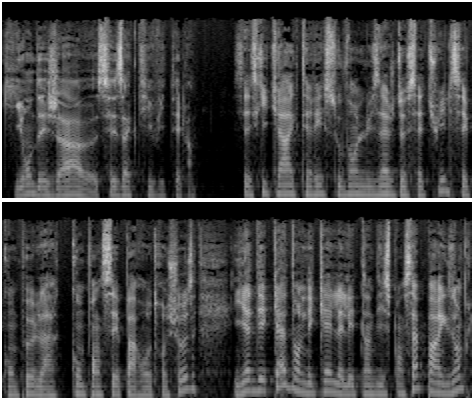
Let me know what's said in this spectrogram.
qui ont déjà euh, ces activités-là. C'est ce qui caractérise souvent l'usage de cette huile, c'est qu'on peut la compenser par autre chose. Il y a des cas dans lesquels elle est indispensable, par exemple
